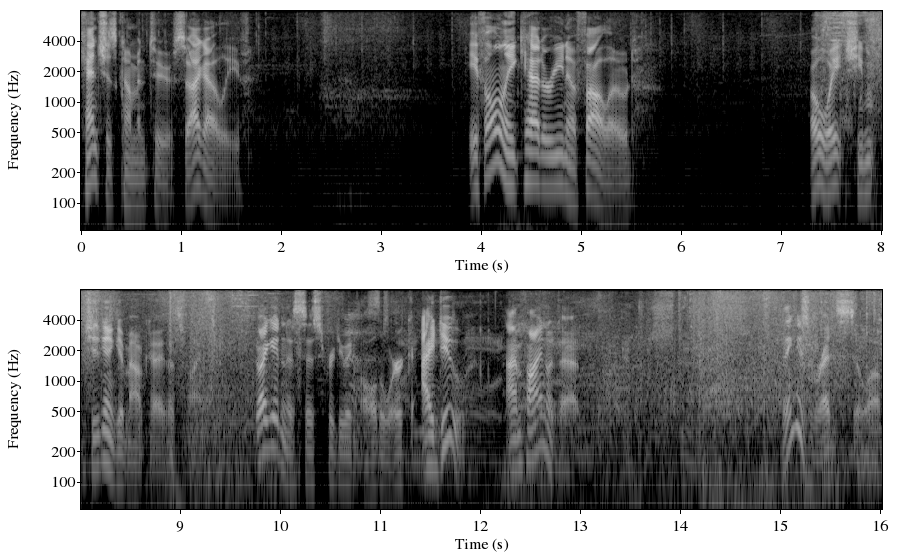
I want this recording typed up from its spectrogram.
Kench is coming too, so I gotta leave. If only Katarina followed. Oh wait, she she's gonna get Maokai. That's fine. Do I get an assist for doing all the work? I do. I'm fine with that. I think his red's still up.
